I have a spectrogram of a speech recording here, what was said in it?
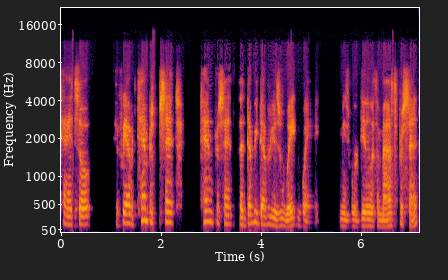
Okay, so if we have a 10%, 10%, the WW is weight weight. It means we're dealing with a mass percent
